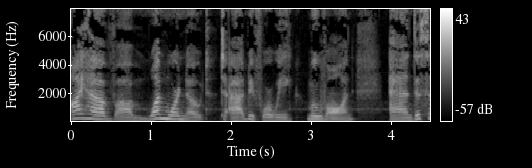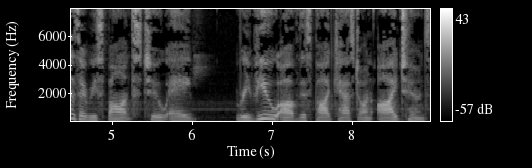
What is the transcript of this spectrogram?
I have um, one more note to add before we move on, and this is a response to a review of this podcast on iTunes.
